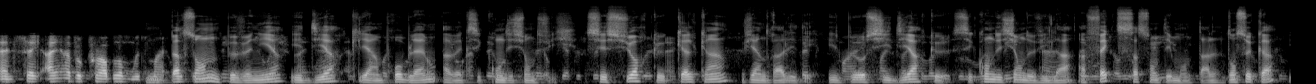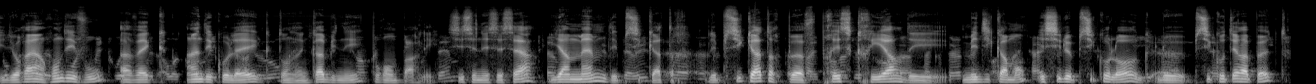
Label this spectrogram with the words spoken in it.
Une personne peut venir et dire qu'il y a un problème avec ses conditions de vie. C'est sûr que quelqu'un viendra l'aider. Il peut aussi dire que ses conditions de vie-là affectent sa santé mentale. Dans ce cas, il y aura un rendez-vous avec un des collègues dans un cabinet pour en parler. Si c'est nécessaire, il y a même des psychiatres. Les psychiatres peuvent prescrire des médicaments et si le psychologue, le psychothérapeute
